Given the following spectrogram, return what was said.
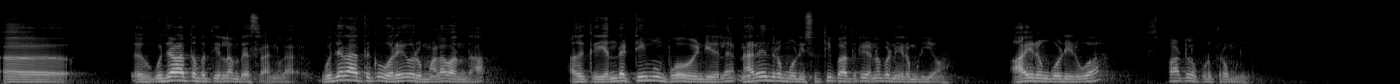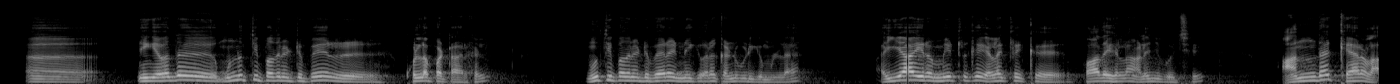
அஹ், குஜராத்தை பற்றியெல்லாம் பேசுகிறாங்களா குஜராத்துக்கு ஒரே ஒரு மழை வந்தால் அதுக்கு எந்த டீமும் போக வேண்டியதில்லை. நரேந்திர மோடி சுற்றி பார்த்துட்டு என்ன பண்ணிட முடியும்? ஆயிரம் கோடி ரூபா ஸ்பாட்டில் கொடுத்துட முடியும். நீங்கள் வந்து முந்நூற்றி பதினெட்டு பேர் கொல்லப்பட்டார்கள். நூற்றி பதினெட்டு பேரை இன்றைக்கி வரை கண்டுபிடிக்க முடில ஐயாயிரம் மீட்டருக்கு எலக்ட்ரிக் பாதைகள்லாம் அழிஞ்சு போச்சு. அந்த கேரளா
